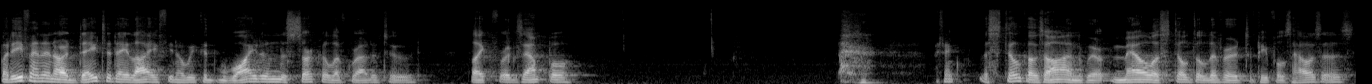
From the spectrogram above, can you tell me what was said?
But even in our day to day life, you know, we could widen the circle of gratitude. Like, for example, I think this still goes on where mail is still delivered to people's houses.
